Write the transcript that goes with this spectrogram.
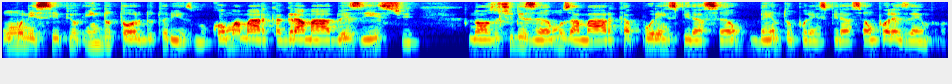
um município indutor do turismo. Como a marca Gramado existe, nós utilizamos a marca por inspiração, Bento por inspiração, por exemplo.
